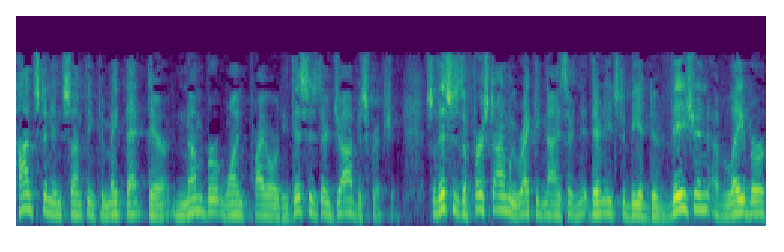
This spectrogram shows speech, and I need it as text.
constant in something, to make that their number one priority. This is their job description. So this is the first time we recognize that there needs to be a division of labor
